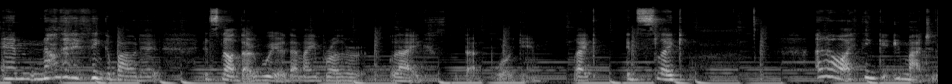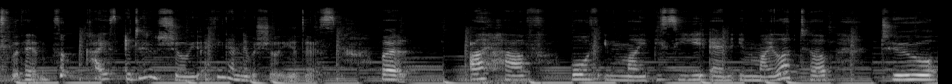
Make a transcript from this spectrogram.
And now that I think about it, it's not that weird that my brother likes that board game. Like, it's like, I don't know, I think it matches with him. So guys, I didn't show you, I think I never showed you this, but I have both in my PC and in my laptop two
